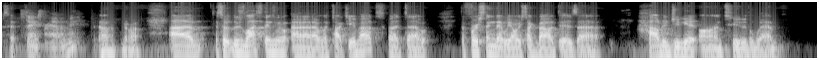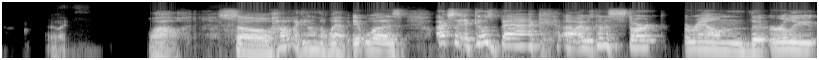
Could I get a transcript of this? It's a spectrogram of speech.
So, thanks for having me. Oh, no problem. Um, so there's lots of things we uh, would talk to you about, but uh, the first thing that we always talk about is uh, how did you get onto the web? Like, wow. So how did I get on the web? It was actually it goes back. Uh, I was going to start around the early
